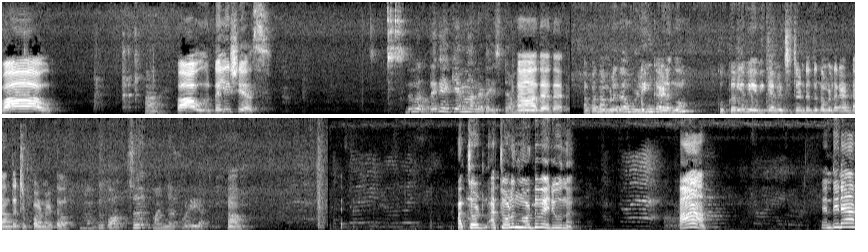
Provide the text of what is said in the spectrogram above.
വാവ്. വാവ് ഡെലീഷ്യസ് ഇത് വെറുതെ കഴിക്കാൻ നല്ല ടേസ്റ്റാണ് ആ അതെ അതെ. അപ്പൊ നമ്മളിതാ ഉള്ളിയും കിഴങ്ങും കുക്കറിൽ വേവിക്കാൻ വെച്ചിട്ടുണ്ട്. ഇത് നമ്മുടെ രണ്ടാമത്തെ ട്രിപ്പാണ് കേട്ടോ. നമുക്ക് കുറച്ച് മഞ്ഞൾപ്പൊടി ഇടാം. ആ. അച്ചോ അച്ചോൾ ഇങ്ങോട്ട് വരൂന്ന്. ആ. എന്തിനാ?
